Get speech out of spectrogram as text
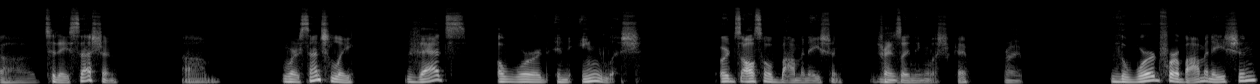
uh, today's session, um, where essentially that's a word in English, or it's also abomination, Mhm. translated in English. Okay. Right. The word for abomination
